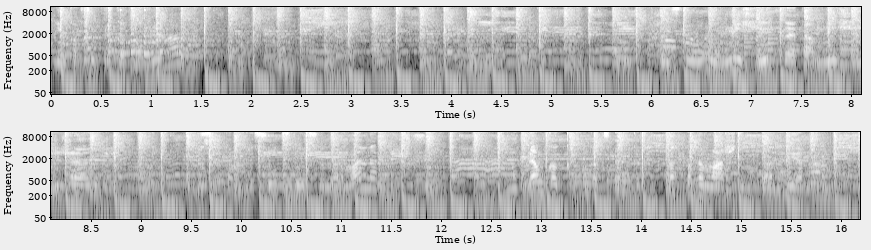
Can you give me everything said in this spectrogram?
Плотненько все приготовлено. То есть, ну, не жидкое, там, не жижа. Все там присутствует, все нормально. Ну, прям как, как сказать, как, как по-домашнему, да, наверное.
